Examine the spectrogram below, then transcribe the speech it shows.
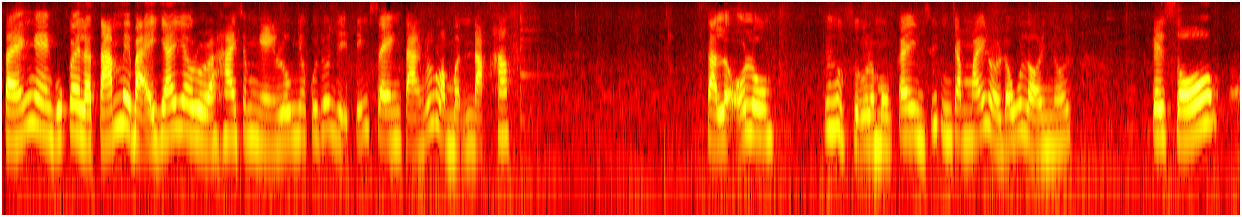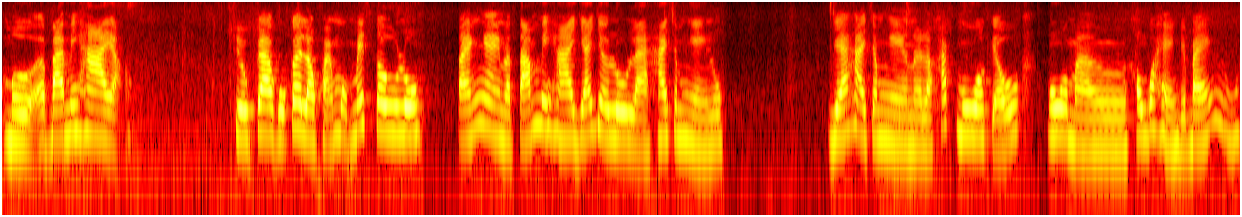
Tán ngang của cây là 87 Giá giao lưu là 200 ngàn luôn nha cô chú anh chị. Tím sen tàn rất là mịn đặc ha. Xả lỗ luôn. Chứ thực sự là một cây ship trăm mấy rồi đâu có lời nữa. Cây số 10, 32 à, ạ. À. Chiều cao của cây là khoảng 1m4 luôn. Tán ngang là 82 Giá giao lưu là 200 ngàn luôn. Giá 200 ngàn này là khách mua kiểu Mua mà không có hàng để bán luôn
